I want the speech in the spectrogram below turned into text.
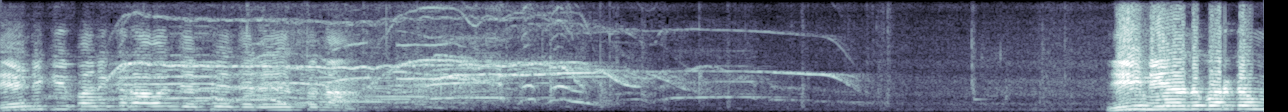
దేనికి పనికిరావని చెప్పి తెలియజేస్తున్నా. ఈ నియోజకవర్గం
